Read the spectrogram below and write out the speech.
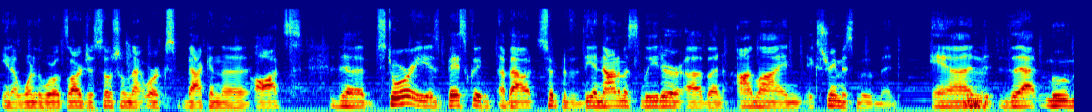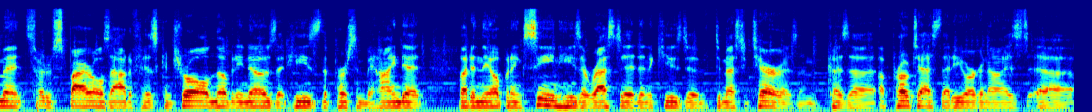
you know one of the world's largest social networks back in the aughts. The story is basically about sort of the anonymous leader of an online extremist movement and mm. that movement sort of spirals out of his control. Nobody knows that he's the person behind it. But in the opening scene, he's arrested and accused of domestic terrorism because a, a, protest that he organized uh,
